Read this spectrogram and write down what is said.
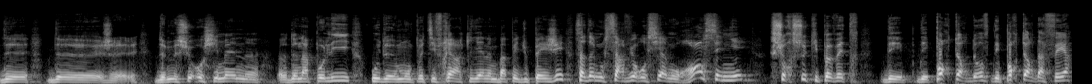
de, de, de Monsieur euh, de Napoli ou de mon petit frère Kylian Mbappé du PSG. Ça doit nous servir aussi à nous renseigner sur ceux qui peuvent être des, des porteurs d'offres, des porteurs d'affaires,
